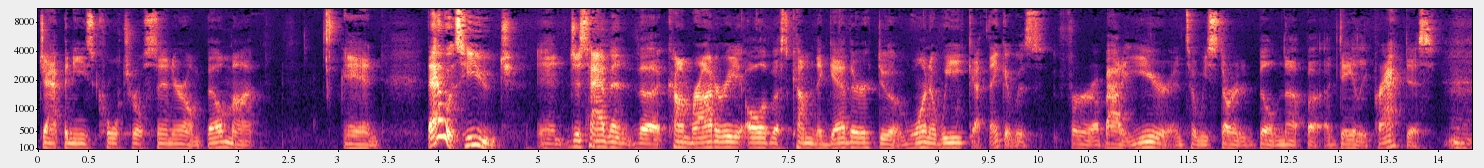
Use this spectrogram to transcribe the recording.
Japanese Cultural Center on Belmont, and that was huge and just having the camaraderie, all of us come together, do it one a week. I think it was for about a year until we started building up a, a daily practice. Mm-hmm.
